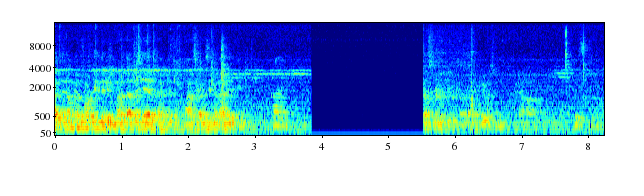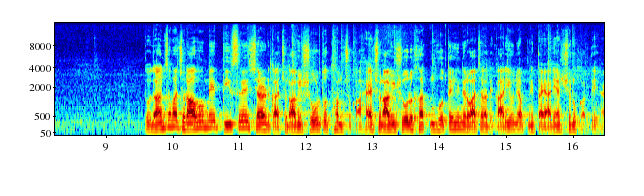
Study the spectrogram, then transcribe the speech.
होते ना अपन फ़ोटो इधर मर जाते जहर खा के फांसी वांसी लगा देते कौन तो विधानसभा चुनावों में तीसरे चरण का चुनावी शोर तो थम चुका है। चुनावी शोर खत्म होते ही निर्वाचन अधिकारियों ने अपनी तैयारियाँ शुरू कर दी हैं।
